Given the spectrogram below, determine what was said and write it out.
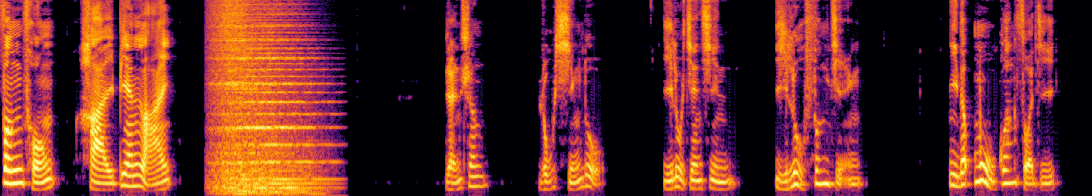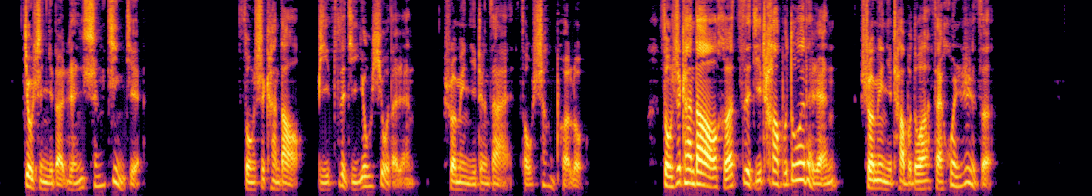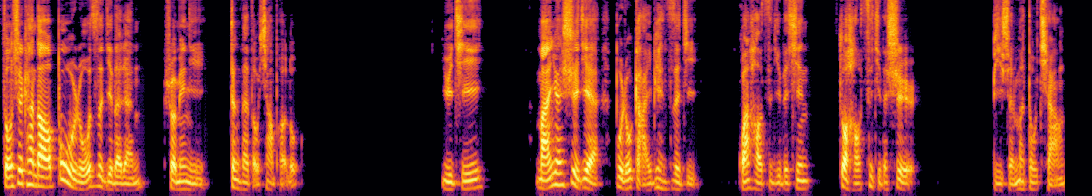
风从海边来，人生如行路，一路艰辛，一路风景。你的目光所及，就是你的人生境界。总是看到比自己优秀的人，说明你正在走上坡路；总是看到和自己差不多的人。说明你差不多在混日子，总是看到不如自己的人，说明你正在走下坡路。与其埋怨世界，不如改变自己，管好自己的心，做好自己的事，比什么都强。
